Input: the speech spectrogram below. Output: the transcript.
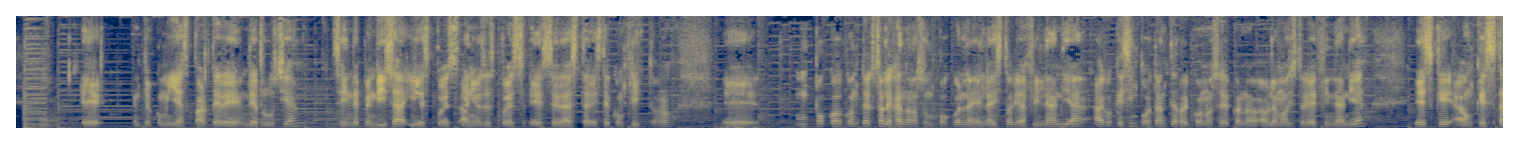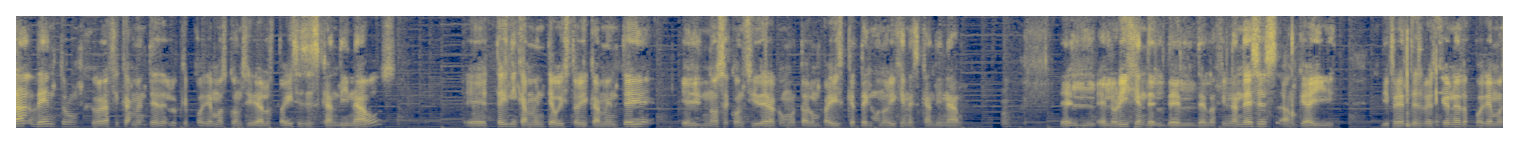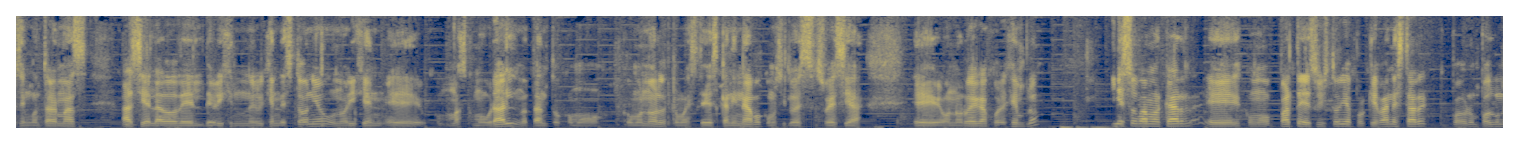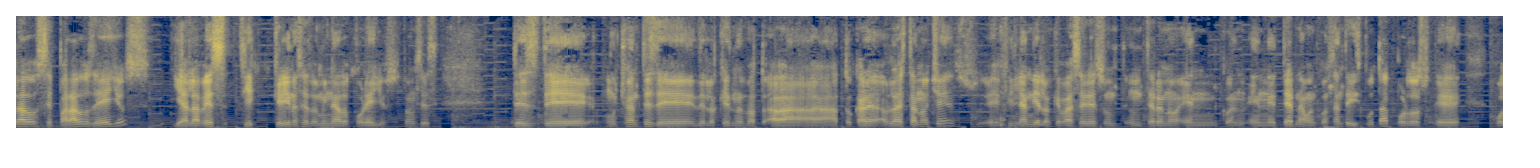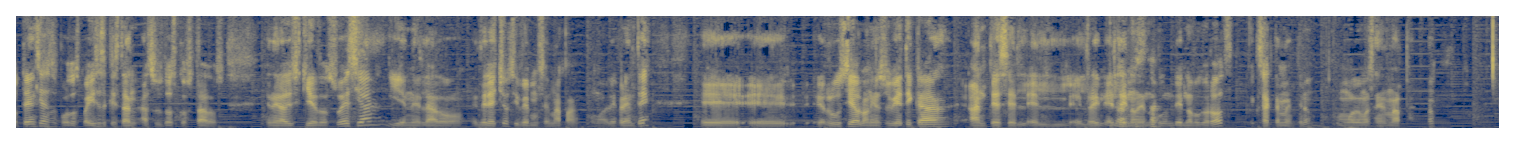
entre comillas, parte de, Rusia, se independiza y después, años después, se da este, este conflicto. ¿no? Un poco de contexto, alejándonos un poco en la, historia de Finlandia, algo que es importante reconocer cuando hablemos de historia de Finlandia es que aunque está dentro geográficamente de lo que podríamos considerar los países escandinavos, eh, técnicamente o históricamente eh, no se considera como tal un país que tenga un origen escandinavo. El, origen de los finlandeses, aunque hay diferentes versiones, lo podríamos encontrar más hacia el lado de, origen, un origen estonio, un origen eh, más como Ural, no tanto como, como, como este escandinavo, como si lo es Suecia eh, o Noruega, por ejemplo. Y eso va a marcar eh, como parte de su historia porque van a estar, por, por un lado, separados de ellos y a la vez sí, queriendo ser dominados por ellos. Entonces, desde mucho antes de, lo que nos va a, tocar hablar esta noche, eh, Finlandia lo que va a hacer es un, terreno en, eterna o en constante disputa por dos eh, potencias o por dos países que están a sus dos costados. En el lado izquierdo Suecia y en el lado derecho, si vemos el mapa como de frente, eh, Rusia o la Unión Soviética, antes el, reino de, Novgorod, exactamente, ¿no? Como vemos en el mapa, ¿no?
